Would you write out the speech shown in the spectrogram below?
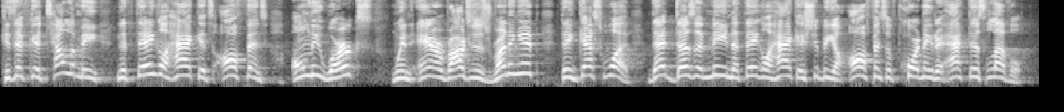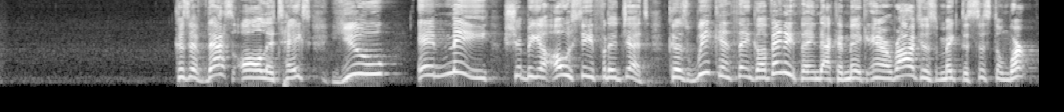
Because if you're telling me Nathaniel Hackett's offense only works when Aaron Rodgers is running it, then guess what? That doesn't mean Nathaniel Hackett should be an offensive coordinator at this level. Because if that's all it takes, you and me should be an OC for the Jets. Because we can think of anything that can make Aaron Rodgers make the system work.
